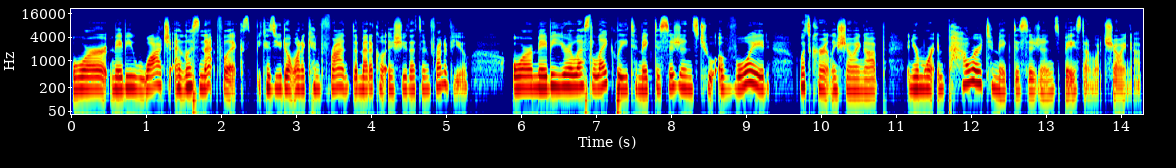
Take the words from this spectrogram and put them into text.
or maybe watch endless Netflix because you don't want to confront the medical issue that's in front of you. Or maybe you're less likely to make decisions to avoid what's currently showing up, and you're more empowered to make decisions based on what's showing up.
